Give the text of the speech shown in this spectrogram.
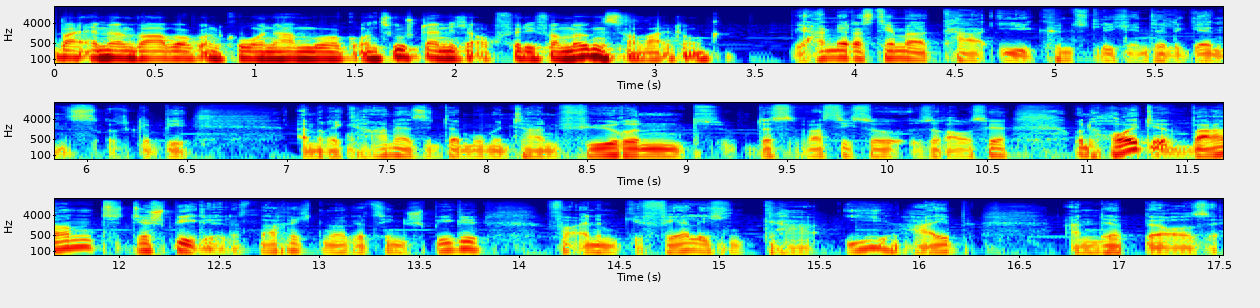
bei MM Warburg und Co. in Hamburg und zuständig auch für die Vermögensverwaltung. Wir haben ja das Thema KI, künstliche Intelligenz. Also ich glaube, die Amerikaner sind da momentan führend, das, was ich so, so raushöre. Und heute warnt der Spiegel, das Nachrichtenmagazin Spiegel, vor einem gefährlichen KI-Hype an der Börse.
